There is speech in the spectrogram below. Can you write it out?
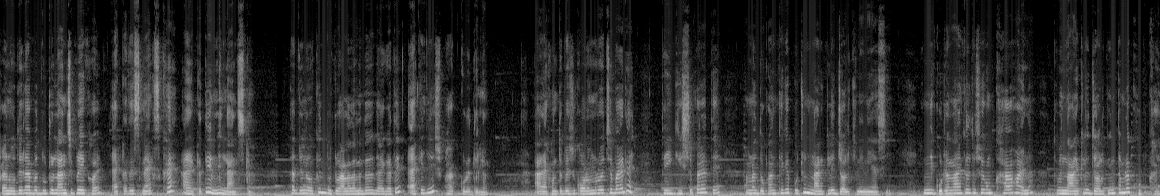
কারণ ওদের আবার দুটো লাঞ্চ ব্রেক হয়, একটাতে স্ন্যাক্স খায় আর একটাতে এমনি লাঞ্চটা তার জন্য ওকে দুটো আলাদা আলাদা জায়গাতে একই জিনিস ভাগ করে দিলাম। আর এখন তো বেশ গরম রয়েছে বাইরে তো এই গ্রীষ্মকালেতে আমরা দোকান থেকে প্রচুর নারকেলের জল কিনে নিয়ে আসি। এমনি গোটা নারকেল তো সেরকম খাওয়া হয় না তবে নারকেলের জল কিন্তু আমরা খুব খাই।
